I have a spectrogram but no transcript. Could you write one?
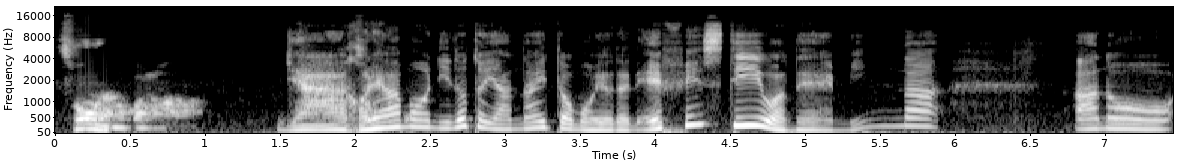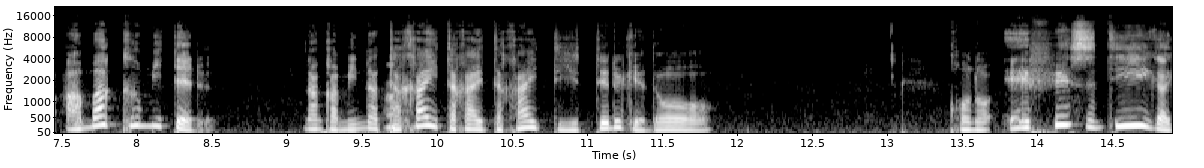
そうなのかないやー、これはもう二度とやんないと思うよ。だって FST はね、みんな、あのー甘く見てる。なんかみんな高い高い高いって言ってるけど、この FSD が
